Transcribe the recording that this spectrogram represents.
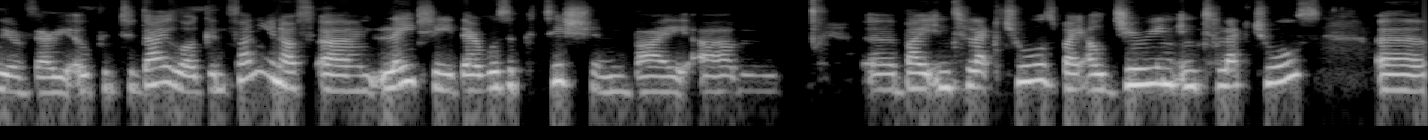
we are very open to dialogue. And funny enough um, lately there was a petition by um, uh, by intellectuals, by Algerian intellectuals, uh,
